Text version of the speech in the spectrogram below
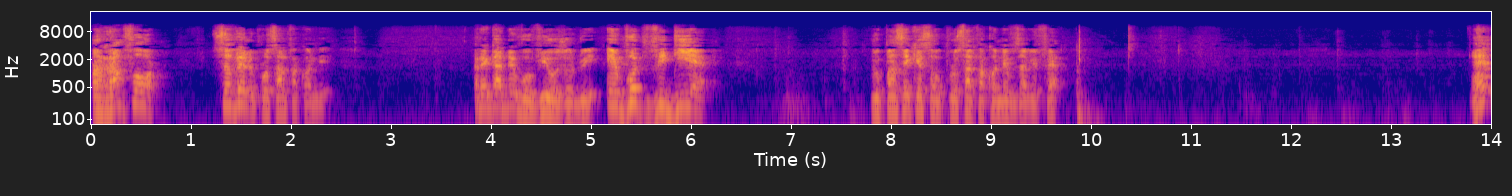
en renfort sauver le procès Fakonde. Regardez vos vies aujourd'hui et votre vie d'hier. Vous pensez que c'est au procès Fakonde que vous avez fait? Hein?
